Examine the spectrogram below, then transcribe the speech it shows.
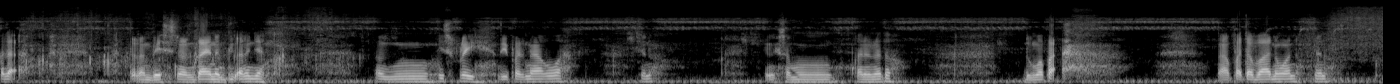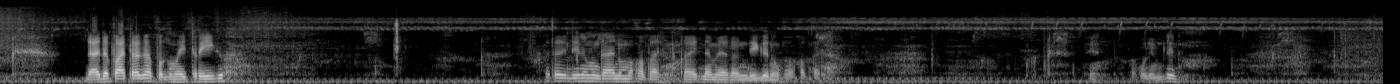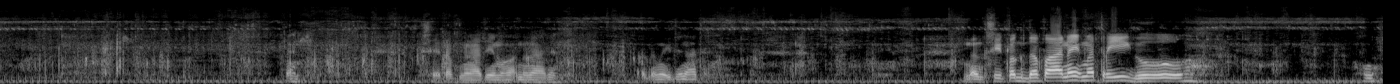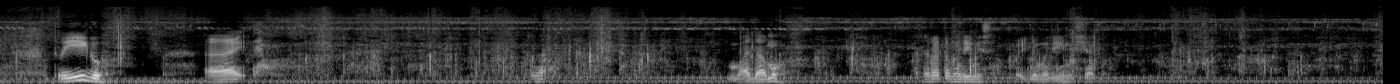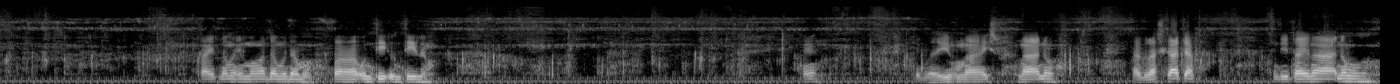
wala. Talang beses na lang tayo nag ano dyan. Nag spray. Di pa rin nakakuha. Yan oh. yung isang ano na to. Dumapa. Napataba nung ano yan oh. Dadapa talaga pag may trigo. Ito hindi naman gaano makapal. Kahit na meron, hindi ganun kakapal. Ayan, makulimlim. Ayan. Set up na natin yung mga ano natin. Gagamitin natin. Nagsipag dapa na yung matrigo. Ano? Trigo. Ay. Wala. Madamo. Pero ito malinis. Medyo malinis yan. Kahit na may mga damo-damo, pa unti-unti lang. Ayan. Iba yung na, na ano, na grass cutter. Hindi tayo na anong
